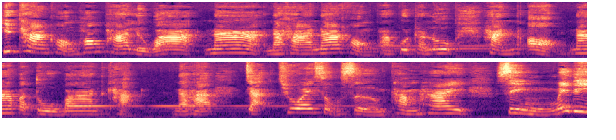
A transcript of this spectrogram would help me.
ทิศทางของห้องพักหรือว่าหน้านะคะ หน้าของพระพุทธรูปหันออกหน้าประตูบ้านค่ะนะคะ จะ ช่วยส่งเสริมทำให้สิ่งไม่ดี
